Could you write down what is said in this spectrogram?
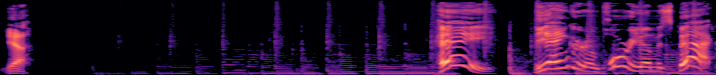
Yeah. Hey, the Anger Emporium is back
